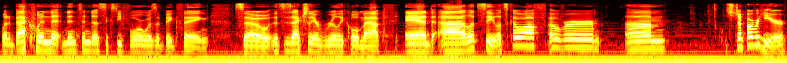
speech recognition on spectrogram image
when back when Nintendo 64 was a big thing. So this is actually a really cool map. And uh, let's see, let's go off over... Um, let's jump over here.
